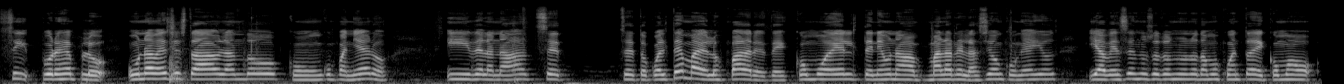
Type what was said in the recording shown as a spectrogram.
Sí, por ejemplo, una vez yo estaba hablando con un compañero y de la nada se, se tocó el tema de los padres, de cómo él tenía una mala relación con ellos y a veces nosotros no nos damos cuenta de cómo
